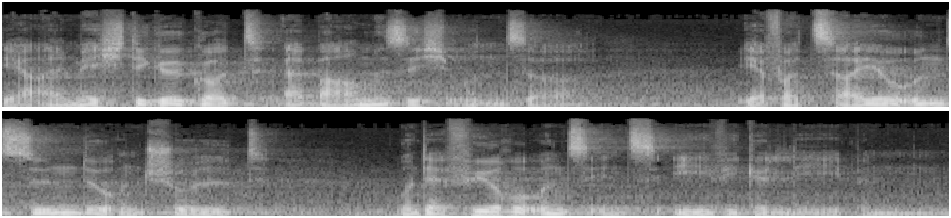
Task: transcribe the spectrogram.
Der allmächtige Gott erbarme sich unser. Er verzeihe uns Sünde und Schuld und er führe uns ins ewige Leben.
